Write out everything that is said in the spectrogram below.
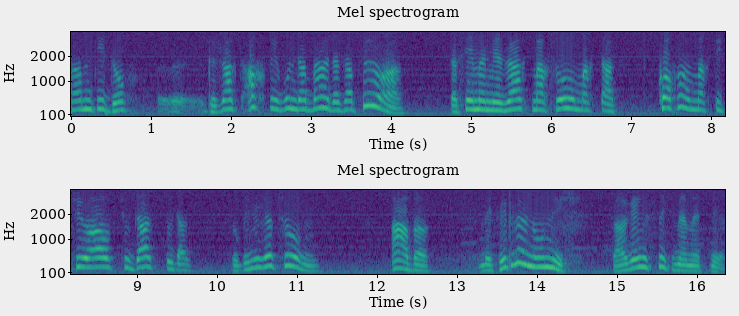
haben die doch äh, gesagt, ach, wie wunderbar, das ist ein Führer. Dass jemand mir sagt, mach so, mach das. Koche, mach die Tür auf, tu das, tu das. So bin ich erzogen. Aber mit Hitler nun nicht. Da ging es nicht mehr mit mir.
